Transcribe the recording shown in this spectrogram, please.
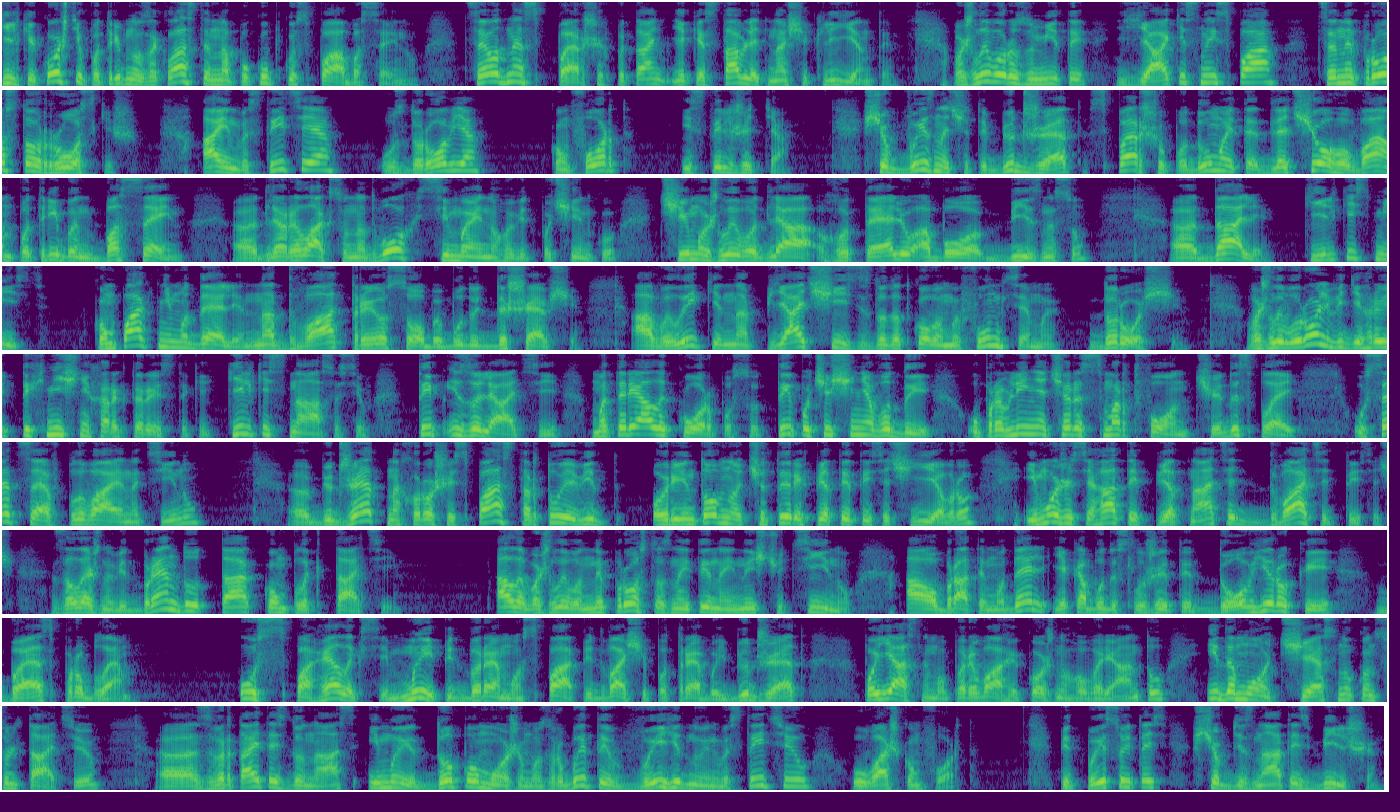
Скільки коштів потрібно закласти на покупку спа басейну? Це одне з перших питань, яке ставлять наші клієнти. Важливо розуміти, якісний спа це не просто розкіш, а інвестиція у здоров'я, комфорт і стиль життя. Щоб визначити бюджет, спершу подумайте, для чого вам потрібен басейн Е, для релаксу на двох, сімейного відпочинку, чи, можливо, для готелю або бізнесу. Е, Далі кількість місць. Компактні моделі на 2-3 особи будуть дешевші, а великі на 5-6 з додатковими функціями дорожчі. Важливу роль відіграють технічні характеристики, кількість насосів, тип ізоляції, матеріали корпусу, тип очищення води, управління через смартфон чи дисплей. Усе це впливає на ціну. Е, Бюджет на хороший спа стартує від орієнтовно 4-5 тисяч євро і може сягати 15-20 тисяч, залежно від бренду та комплектації. Але важливо не просто знайти найнижчу ціну, а обрати модель, яка буде служити довгі роки без проблем. У Spa Galaxy ми підберемо спа під ваші потреби і бюджет, пояснимо переваги кожного варіанту і дамо чесну консультацію. Е, Звертайтесь до нас, і ми допоможемо зробити вигідну інвестицію у ваш комфорт. Підписуйтесь, щоб дізнатись більше.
